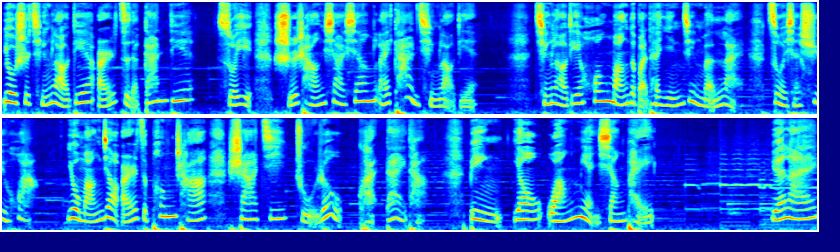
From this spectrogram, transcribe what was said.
又是秦老爹儿子的干爹，所以时常下乡来看秦老爹。秦老爹慌忙地把他迎进门来，坐下叙话，又忙叫儿子烹茶、杀鸡、煮肉款待他。并邀王冕相陪。原来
